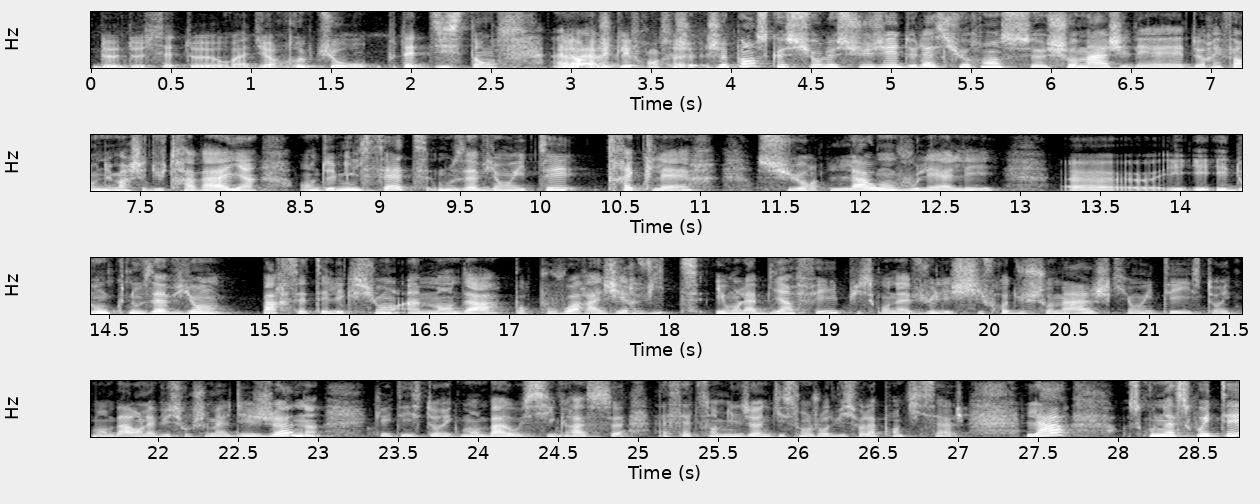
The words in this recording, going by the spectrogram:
de, cette on va dire rupture ou peut-être distance euh, avec les Français? je, pense que sur le sujet de l'assurance chômage et des, de réforme du marché du travail, en 2007, nous avions été très clairs sur là où on voulait aller. Euh, et, et donc nous avions par cette élection un mandat pour pouvoir agir vite. Et on l'a bien fait, puisqu'on a vu les chiffres du chômage qui ont été historiquement bas. On l'a vu sur le chômage des jeunes, qui a été historiquement bas aussi grâce à 700 000 jeunes qui sont aujourd'hui sur l'apprentissage. Là, ce qu'on a souhaité,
